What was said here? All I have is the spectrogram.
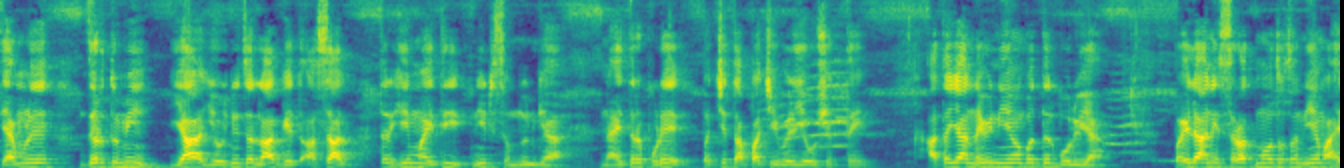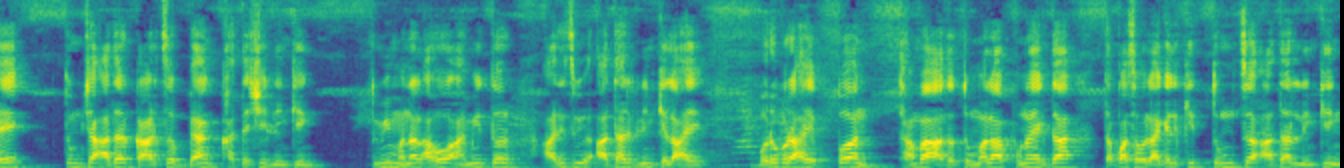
त्यामुळे जर तुम्ही या योजनेचा लाभ घेत असाल तर ही माहिती नीट समजून घ्या. नाहीतर पुढे पश्चातापाची वेळ येऊ शकते. आता या नवीन नियमाबद्दल बोलूया. पहिला आणि सर्वात महत्त्वाचा नियम आहे तुमच्या आधार कार्डचं बँक खात्याशी लिंकिंग. तुम्ही म्हणाल अहो आम्ही तर आधीच आधार लिंक केला आहे. बरोबर आहे पण थांबा आता तुम्हाला पुन्हा एकदा तपासावं लागेल की तुमचं आधार लिंकिंग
